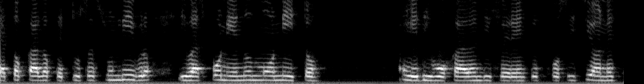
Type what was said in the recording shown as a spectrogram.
ha tocado que tú usas un libro y vas poniendo un monito eh, dibujado en diferentes posiciones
